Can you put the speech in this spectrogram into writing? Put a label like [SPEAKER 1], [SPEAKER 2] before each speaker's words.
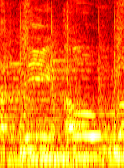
[SPEAKER 1] The happy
